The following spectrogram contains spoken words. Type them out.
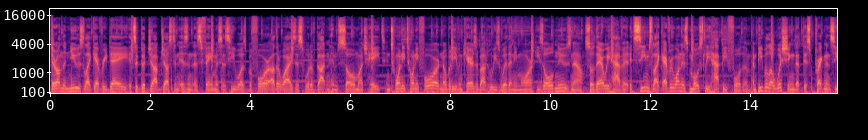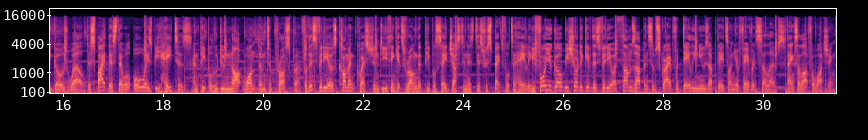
They're on the news like every day. It's a good job Justin isn't as famous as he was before, otherwise, this would have gotten him so much hate. In 2024, nobody even cares about who he's with anymore. He's old news now. So there we have it. It seems like everyone is mostly happy for them, and people are wishing that this pregnancy goes well. Despite this, there will always be haters and people who do not want them to prosper. For this video's comment question, do you think it's wrong that people say Justin is disrespectful to Hailey? Before you go, be sure to give this video a thumbs up and subscribe for daily news updates on your favorite celebs. Thanks a lot for watching.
